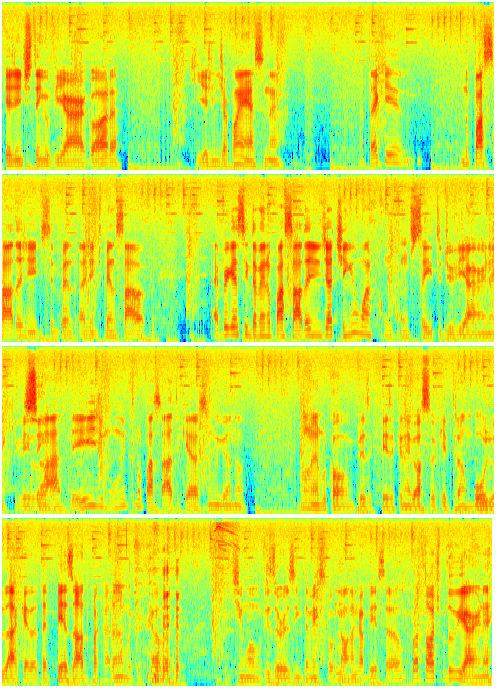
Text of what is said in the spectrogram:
Que a gente tem o VR agora, que a gente já conhece, né? Até que no passado a gente sempre a gente pensava. É porque assim, também no passado a gente já tinha uma, um conceito de VR, né? Que veio Sim. lá desde muito no passado, que era, se não me engano. Não lembro qual empresa que fez aquele negócio, aquele trambolho lá, que era até pesado pra caramba, que ficava. que tinha um visorzinho também que você colocava Uhum. na cabeça. Era um protótipo do VR, né?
